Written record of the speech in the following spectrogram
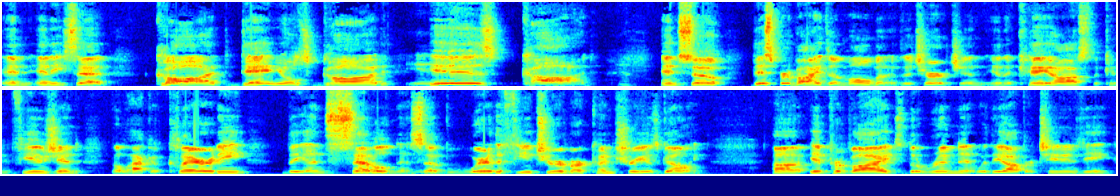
And, and he said, God, Daniel's God is, is God. Yeah. And so this provides a moment of the church in, in the chaos, the confusion, the lack of clarity, the unsettledness mm-hmm. of where the future of our country is going. Uh, it provides the remnant with the opportunity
